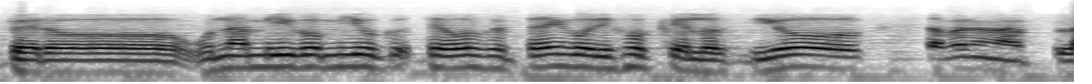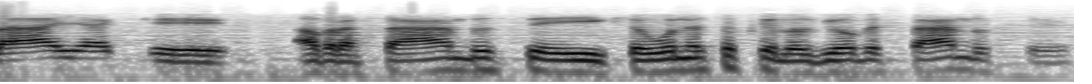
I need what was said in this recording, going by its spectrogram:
Pero un amigo mío que tengo, que tengo dijo que los vio, que estaban en la playa, que abrazándose y según esto que los vio besándose.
